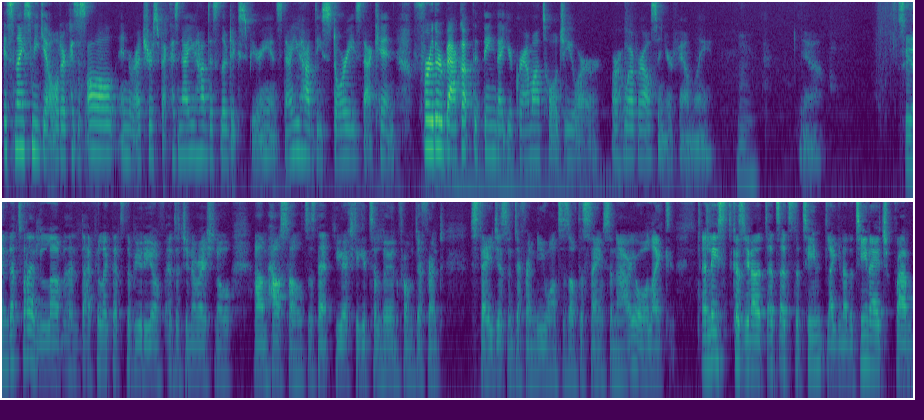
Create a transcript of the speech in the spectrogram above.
it's nice when you get older because it's all in retrospect. Because now you have this lived experience. Now you have these stories that can further back up the thing that your grandma told you, or or whoever else in your family. Mm. Yeah. See, and that's what I love, and I feel like that's the beauty of intergenerational um, households is that you actually get to learn from different stages and different nuances of the same scenario, or like at least because you know it's it's the teen like you know the teenage um,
